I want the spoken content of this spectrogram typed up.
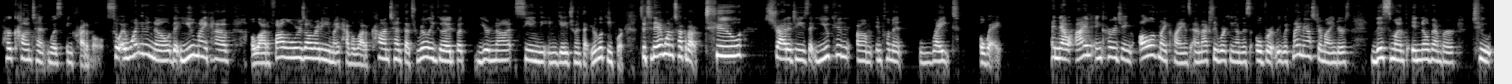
Her content was incredible. So I want you to know that you might have a lot of followers already. You might have a lot of content that's really good, but you're not seeing the engagement that you're looking for. So today I want to talk about two strategies that you can um, implement right away. And now I'm encouraging all of my clients, and I'm actually working on this overtly with my masterminders this month in November to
